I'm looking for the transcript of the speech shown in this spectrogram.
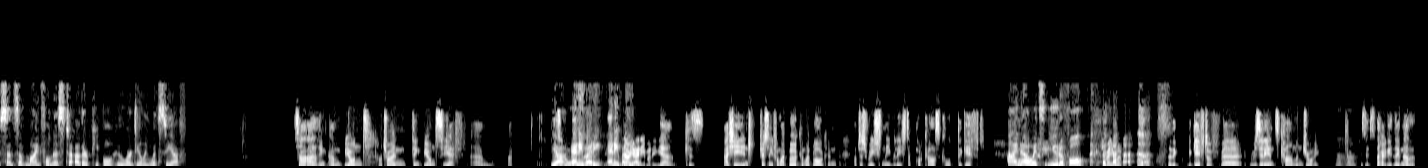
sense of mindfulness to other people who are dealing with CF? So, I think I'm beyond, I'll try and think beyond CF. Um, Yeah, an anybody, anybody. No, anybody, yeah. Because actually, interestingly, for my book and my blog, and I've just recently released a podcast called The Gift. I Well, know it's beautiful. Thank you very much. So the, the gift of uh, resilience, calm, and joy. uh-huh. It's the holy, another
